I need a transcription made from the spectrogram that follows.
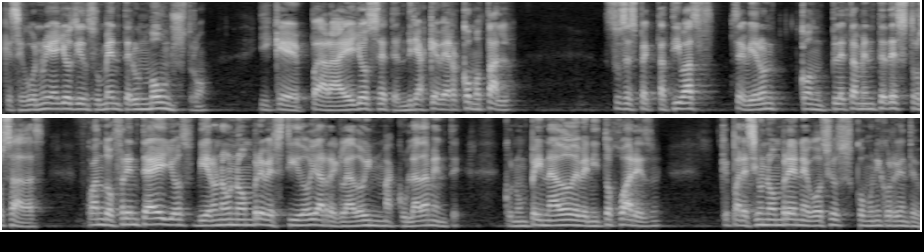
que según ellos y en su mente era un monstruo y que para ellos se tendría que ver como tal, sus expectativas se vieron completamente destrozadas cuando frente a ellos vieron a un hombre vestido y arreglado inmaculadamente, con un peinado de Benito Juárez, que parecía un hombre de negocios común y corriente.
